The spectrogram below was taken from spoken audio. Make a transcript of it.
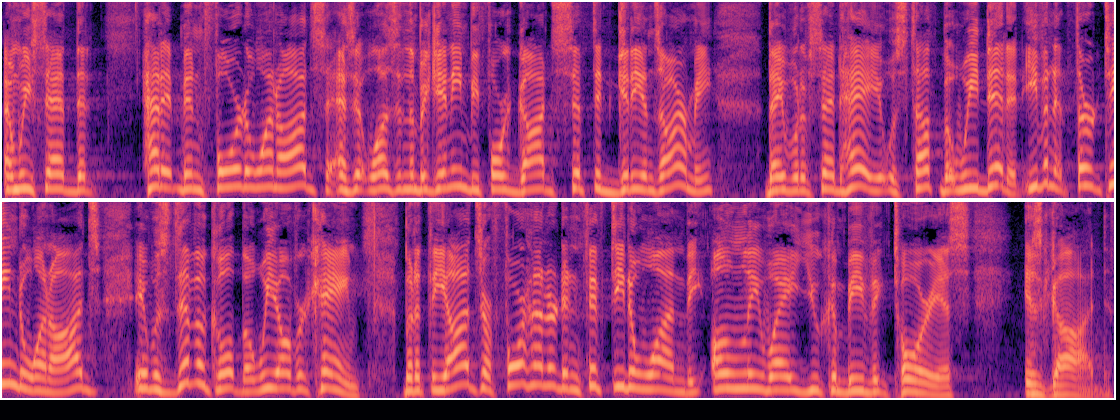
And we said that had it been four to one odds, as it was in the beginning before God sifted Gideon's army, they would have said, Hey, it was tough, but we did it. Even at 13 to one odds, it was difficult, but we overcame. But if the odds are 450 to one, the only way you can be victorious is God.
